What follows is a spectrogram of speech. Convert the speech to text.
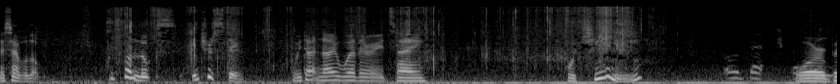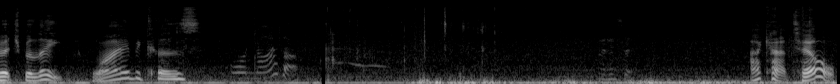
Let's have a look. This one looks interesting. We don't know whether it's a porcini Or birch or a birch bolete. Why? Because Or neither. What is it? I can't tell.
